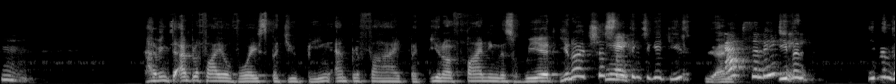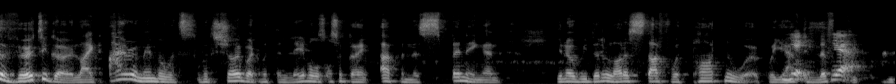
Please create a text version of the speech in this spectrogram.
Hmm. Having to amplify your voice but you being amplified but you know finding this weird you know it's just something to get used to and Absolutely. even- even the vertigo like i remember with with showboat with the levels also going up and the spinning and you know we did a lot of stuff with partner work where you have Yes, to lift yeah. people, and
